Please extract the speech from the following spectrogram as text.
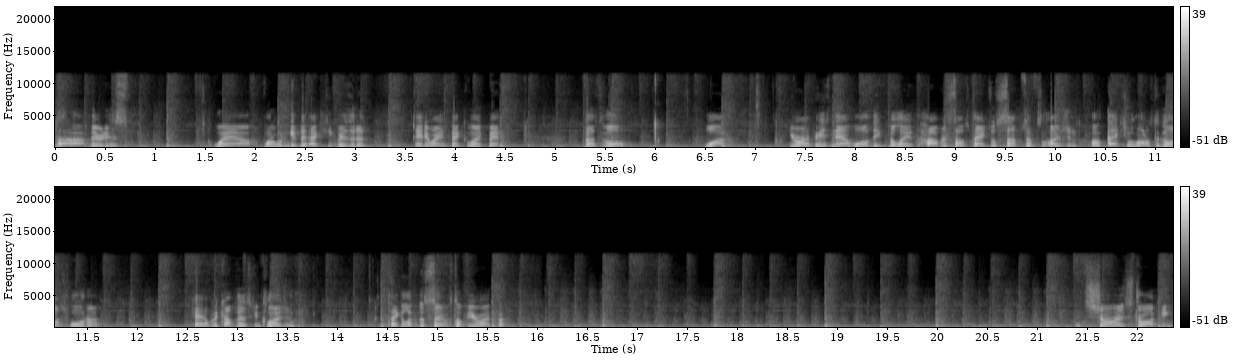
Ah, there it is. Wow, what I wouldn't give to actually visit it. Anyway, back to work, Ben. First of all, one, Europa is now widely believed to harbour a substantial subsurface ocean of actual honest to gosh water. How have we come to this conclusion? Take a look at the surface of Europa. Sure is striking.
